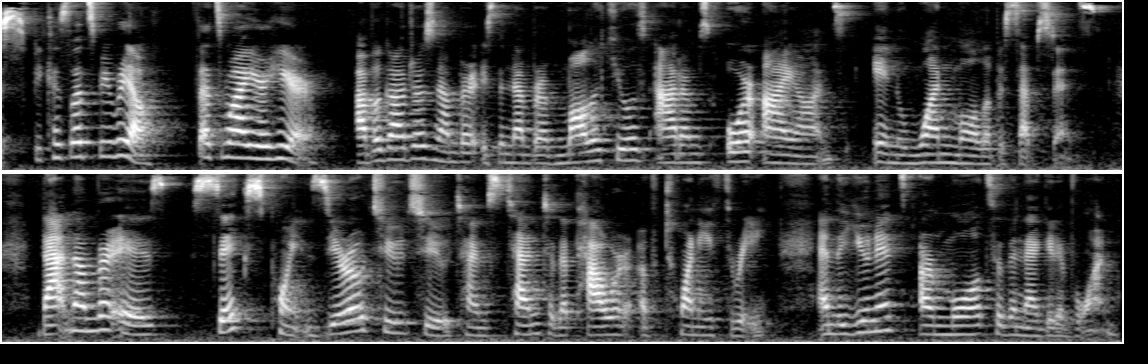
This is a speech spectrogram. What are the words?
is, because let's be real, that's why you're here. Avogadro's number is the number of molecules, atoms, or ions in one mole of a substance. That number is 6.022 times 10 to the power of 23, and the units are mole to the negative 1.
